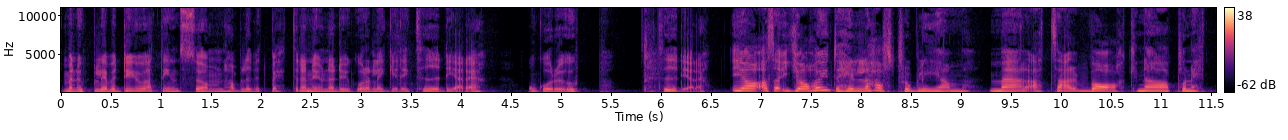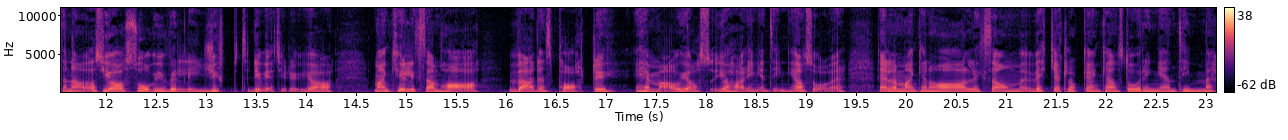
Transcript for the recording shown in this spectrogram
Men upplever du att din sömn har blivit bättre nu när du går och lägger dig tidigare och går upp tidigare? Ja, alltså jag har ju inte heller haft problem med att så här, vakna på nätterna. Alltså jag sover ju väldigt djupt, det vet ju du. Jag, man kan ju liksom ha världens party hemma och jag, jag har ingenting, jag sover. Eller man kan ha liksom, väckarklockan kan stå och ringa en timme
